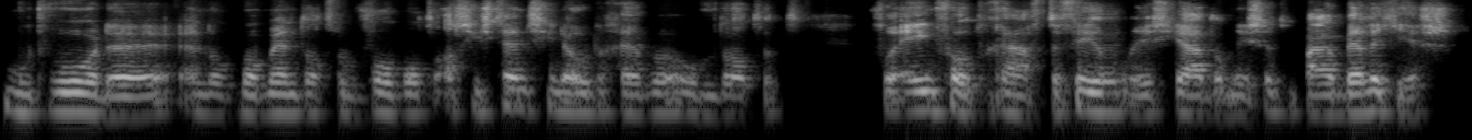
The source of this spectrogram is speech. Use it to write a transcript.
moet worden en op het moment dat we bijvoorbeeld assistentie nodig hebben omdat het voor één fotograaf te veel is, ja, dan is het een paar belletjes.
